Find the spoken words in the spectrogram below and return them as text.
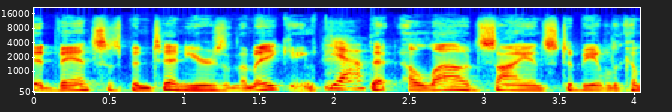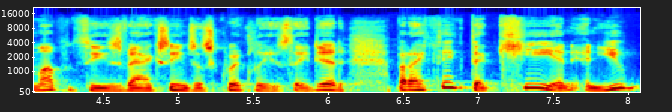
advance that's been ten years in the making. Yeah. that allowed science to be able to come up with these vaccines as quickly as they did. But I think the key, and, and you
